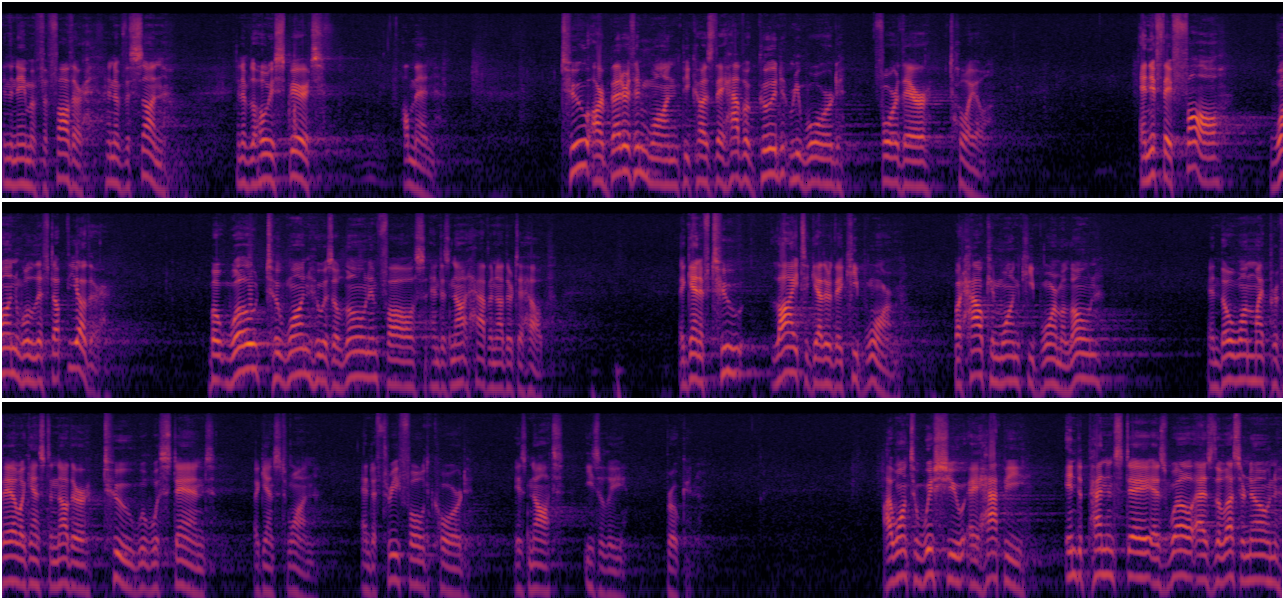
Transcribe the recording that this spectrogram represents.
In the name of the Father, and of the Son, and of the Holy Spirit. Amen. Two are better than one because they have a good reward for their toil. And if they fall, one will lift up the other. But woe to one who is alone and falls and does not have another to help. Again, if two lie together, they keep warm. But how can one keep warm alone? And though one might prevail against another, two will withstand against one. And a threefold cord is not easily broken. I want to wish you a happy Independence Day as well as the lesser known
